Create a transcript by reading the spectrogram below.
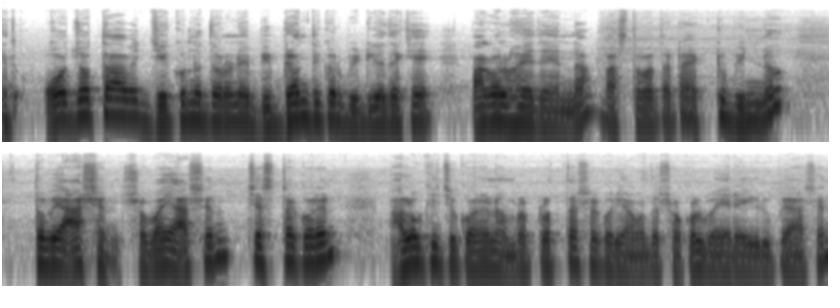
কিন্তু অযথা যে কোনো ধরনের বিভ্রান্তিকর ভিডিও দেখে পাগল হয়ে যায় না। বাস্তবতাটা একটু ভিন্ন। তবে আসেন, সবাই আসেন, চেষ্টা করেন। ভালো কিছু করেন, আমরা প্রত্যাশা করি আমাদের সকল ভাইয়েরা ইউরোপে আসেন।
